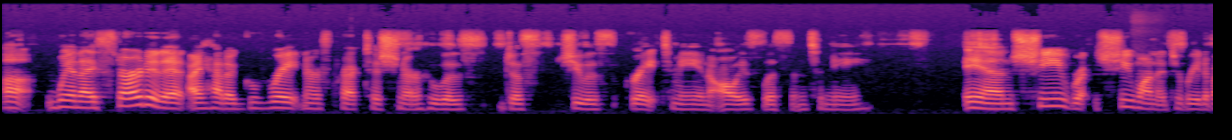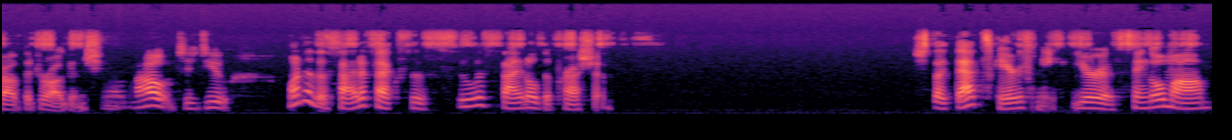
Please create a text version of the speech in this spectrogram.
Uh, when I started it, I had a great nurse practitioner who was just, she was great to me and always listened to me. And she, re- she wanted to read about the drug and she went, wow, did you, one of the side effects is suicidal depression. Like, that scares me. You're a single mom.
